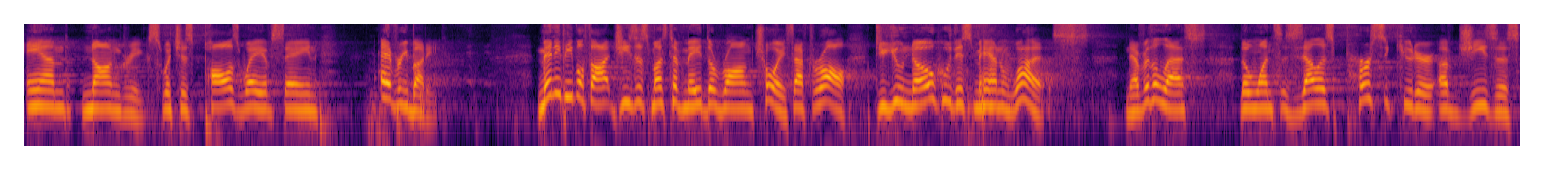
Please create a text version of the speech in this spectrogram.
and non Greeks, which is Paul's way of saying everybody. Many people thought Jesus must have made the wrong choice. After all, do you know who this man was? Nevertheless, the once zealous persecutor of Jesus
